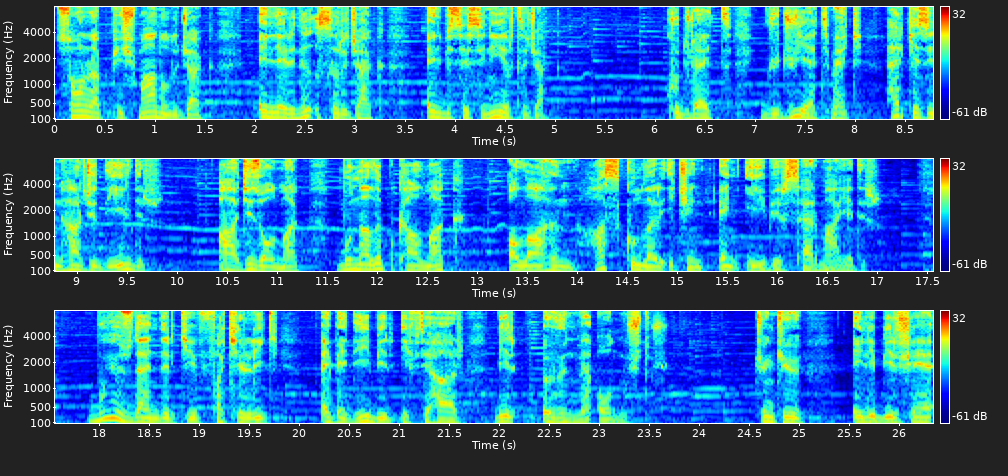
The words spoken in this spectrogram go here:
Sonra pişman olacak, ellerini ısıracak, elbisesini yırtacak. Kudret, gücü yetmek herkesin harcı değildir. Aciz olmak, bunalıp kalmak Allah'ın has kulları için en iyi bir sermayedir. Bu yüzdendir ki fakirlik ebedi bir iftihar, bir övünme olmuştur. Çünkü eli bir şeye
